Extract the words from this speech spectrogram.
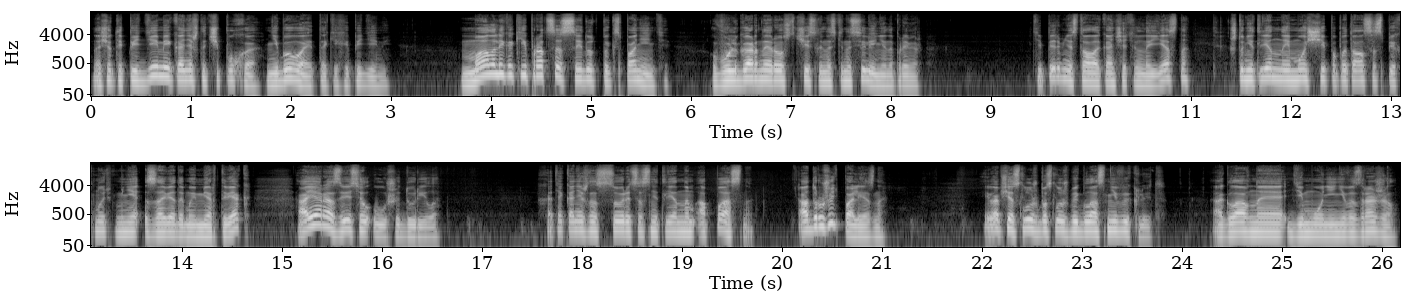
Насчет эпидемии, конечно, чепуха, не бывает таких эпидемий. Мало ли какие процессы идут по экспоненте. Вульгарный рост численности населения, например. Теперь мне стало окончательно ясно, что нетленные мощи попытался спихнуть мне заведомый мертвяк, а я развесил уши, дурила. Хотя, конечно, ссориться с нетленным опасно, а дружить полезно. И вообще служба службе глаз не выклюет. А главное, Димоний не возражал.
